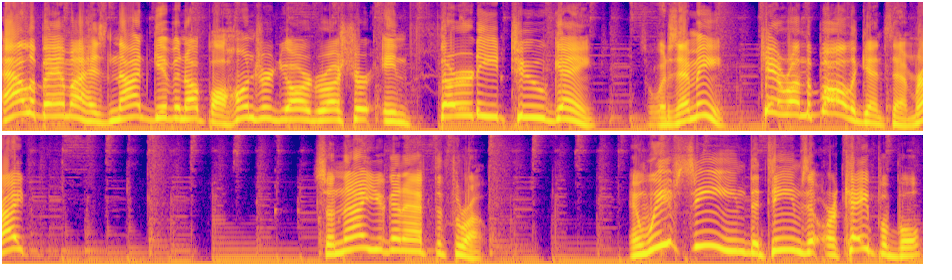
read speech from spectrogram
Alabama has not given up a 100-yard rusher in 32 games. So what does that mean? Can't run the ball against them, right? So now you're going to have to throw. And we've seen the teams that were capable,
